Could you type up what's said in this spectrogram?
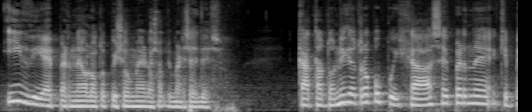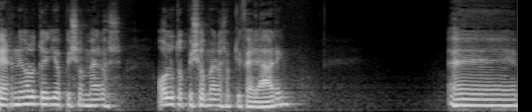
ήδη έπαιρνε όλο το πίσω μέρος από τη Mercedes. Κατά τον ίδιο τρόπο που η Haas έπαιρνε και παίρνει όλο το ίδιο πίσω μέρος, όλο το πίσω μέρος από τη Ferrari. Ε,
